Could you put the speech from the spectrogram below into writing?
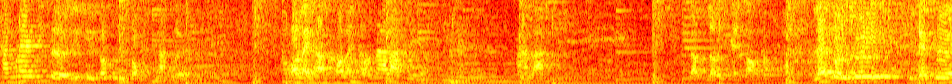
ครั้งแรกที่เจอนี่คือก็คือตกหลุมรักเลยเพราะอะไรครับเพราะอะไรเขาน่ารักดีน่ารักแล้วแล้วยังไงต่อครับ และตัวช่วยอีกนั่นคือ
